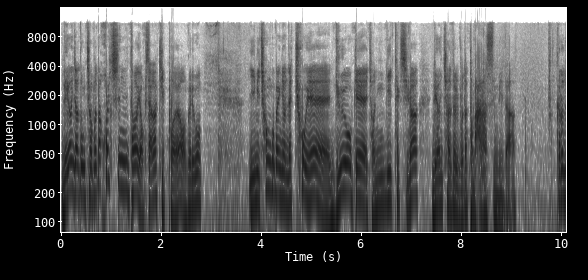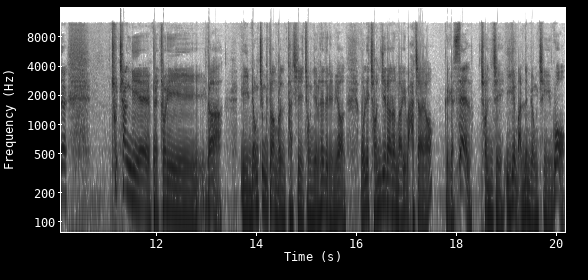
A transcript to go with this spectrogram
내연 자동차보다 훨씬 더 역사가 깊어요. 그리고 이미 1900년대 초에 뉴욕의 전기 택시가 내연차들보다 더 많았습니다. 그런데 초창기에 배터리가 이 명칭부터 한번 다시 정리를 해드리면 원래 전지라는 말이 맞아요. 그러니까 셀, 전지 이게 맞는 명칭이고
